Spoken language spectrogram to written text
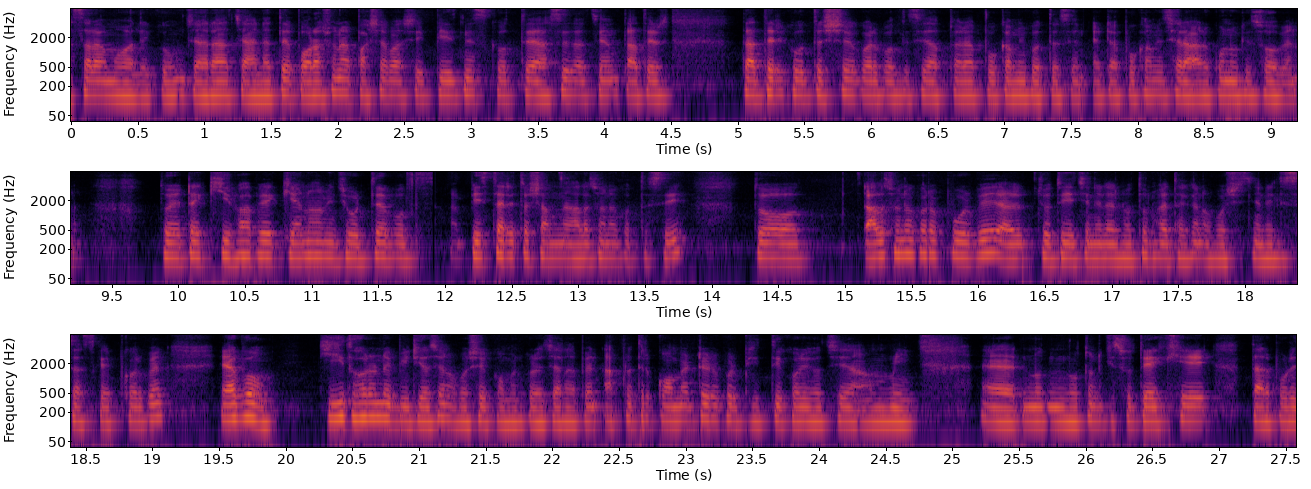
আসসালামু আলাইকুম। যারা চায়নাতে পড়াশোনার পাশাপাশি বিজনেস করতে আসতে যাচ্ছেন, তাদের, তাদেরকে উদ্দেশ্য করে বলতেছি, আপনারা পোকামি করতেছেন। এটা পোকামি ছাড়া আর কোনো কিছু হবে না। তো এটা কীভাবে, কেন আমি জোর দিয়ে বলতেছি বিস্তারিত সামনে আলোচনা করতেছি। তো আলোচনা করার পূর্বে যদি চ্যানেলে নতুন হয়ে থাকেন, অবশ্যই চ্যানেলটি সাবস্ক্রাইব করবেন এবং কী ধরনের ভিডিও আছেন অবশ্যই কমেন্ট করে জানাবেন। আপনাদের কমেন্টের উপর ভিত্তি করে হচ্ছে আমি নতুন কিছু দেখে তারপরে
